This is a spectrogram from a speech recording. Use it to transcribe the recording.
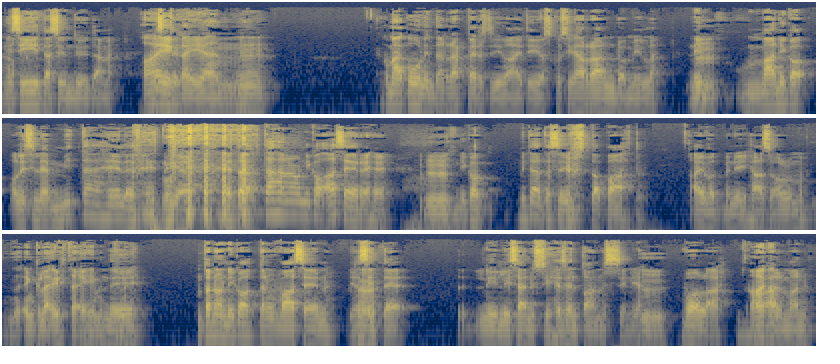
Niin siitä syntyy tämä. Aika sitten- jännä. Mm. Kun mä kuulin tämän Rapper's Delightin joskus ihan randomilla, niin mm. mä niinku olin silleen, mitä helvettiä, että tämähän on niinku aserehe. Mm. Niinku, mitä tässä just tapahtui? Aivot meni ihan solmu. En kyllä yhtään ihmettele. Niin. Mutta ne on niinku ottanut vaan sen ja hmm. sitten niin lisännyt siihen sen tanssin ja mm. voilà, Aika- maailman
